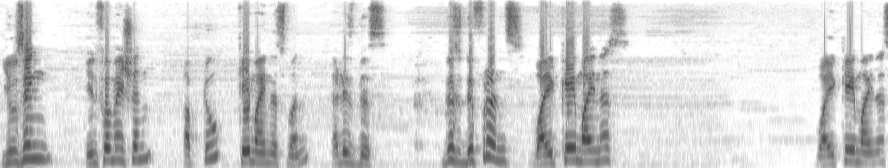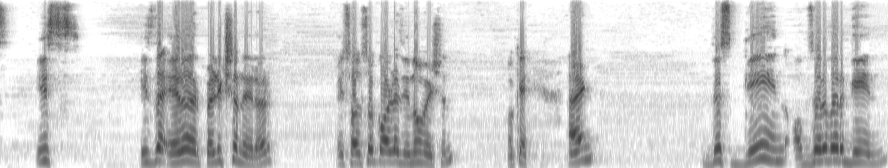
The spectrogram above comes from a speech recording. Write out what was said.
using information up to k minus 1 that is this. This difference yk minus yk minus is is the error prediction error. It is also called as innovation. Okay. And this gain observer gain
